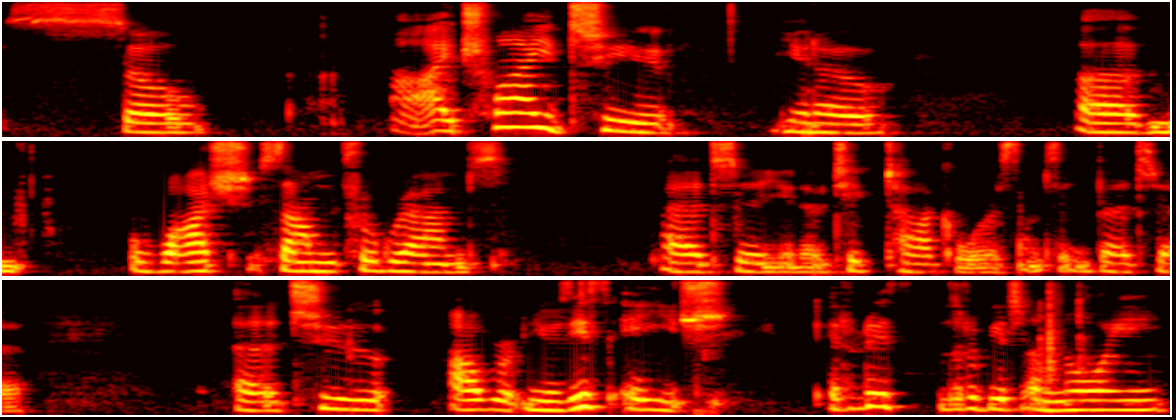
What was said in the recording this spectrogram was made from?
so I try to you know um, watch some programs at uh, you know TikTok or something but uh, uh, to our you know this age it is a little bit annoying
